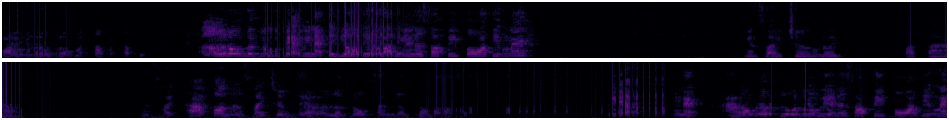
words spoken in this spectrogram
មកលើប្រូមកតបតបទៀតឥឡូវរោដូចខ្ញុំពាក់មានអ្នកគេយកទៀតអត់មាននៅសល់ ពីរពណ៌ទៀតណាមានស្បែកជើងដូចប៉ាតាមានស្បែកថាតន់លើស្បែកជើងទេឥឡូវលើករោបសិនលើករោបអត់សិននេះនេះណាអារោបលើខ្លួនខ្ញុំនេះនៅសល់ពីរពណ៌ទៀតណា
